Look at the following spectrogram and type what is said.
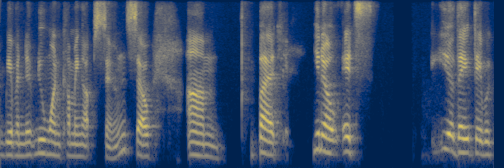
we have a new one coming up soon. So, um, but, you know, it's, you know, they, they would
